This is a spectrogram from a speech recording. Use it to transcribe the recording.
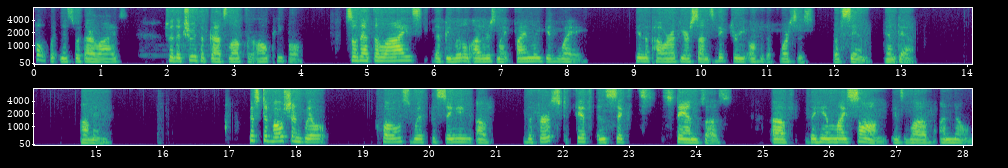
full witness with our lives to the truth of God's love for all people, so that the lies that belittle others might finally give way in the power of your Son's victory over the forces of sin and death. Amen. This devotion will close with the singing of the first, fifth, and sixth stanzas of the hymn My Song is Love Unknown,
